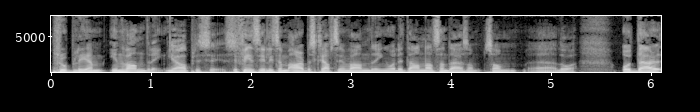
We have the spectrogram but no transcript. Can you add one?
probleminvandring. Ja, precis. Det finns ju liksom arbetskraftsinvandring och lite annat sånt där som, som eh, då. Och där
